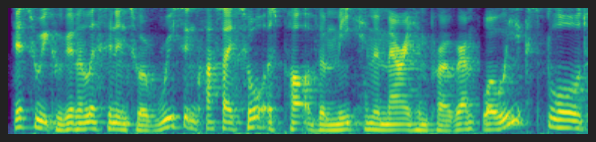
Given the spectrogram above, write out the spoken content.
This week, we're going to listen into a recent class I taught as part of the Meet Him and Marry Him program, where we explored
